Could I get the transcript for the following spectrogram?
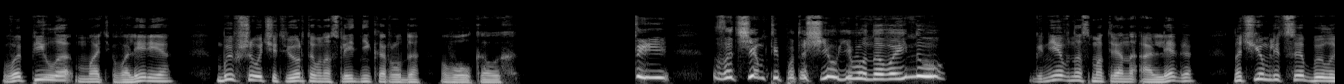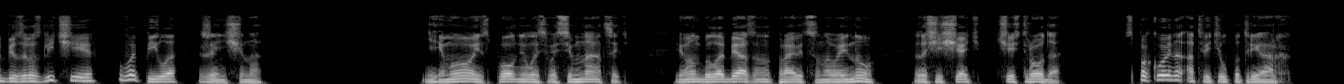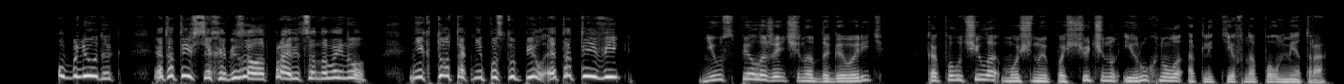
вопила мать Валерия, бывшего четвертого наследника рода Волковых. — Ты... Зачем ты потащил его на войну? Гневно смотря на Олега, на чьем лице было безразличие, вопила женщина. Ему исполнилось восемнадцать, и он был обязан отправиться на войну, защищать честь рода, — спокойно ответил патриарх. «Ублюдок! Это ты всех обязал отправиться на войну! Никто так не поступил! Это ты, Ви...» Не успела женщина договорить, как получила мощную пощечину и рухнула, отлетев на полметра.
